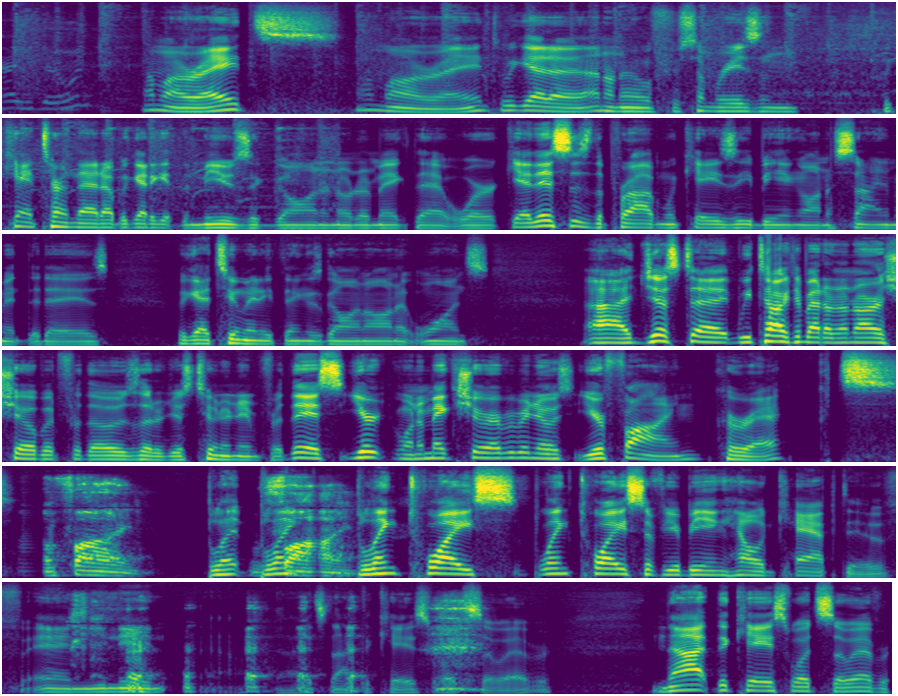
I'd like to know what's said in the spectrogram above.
How you doing? I'm all right. I'm all right. We gotta. I don't know. For some reason, we can't turn that up. We got to get the music going in order to make that work. Yeah, this is the problem with KZ being on assignment today. Is we got too many things going on at once. Uh, just uh, we talked about it on our show, but for those that are just tuning in for this, you want to make sure everybody knows you're fine. Correct? I'm fine. Blink, blink, fine. blink twice. Blink twice if you're being held captive, and you need. no, that's not the case whatsoever. Not the case whatsoever.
